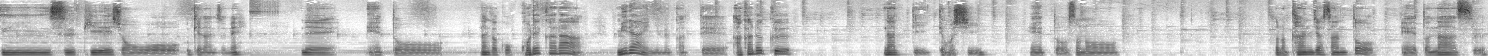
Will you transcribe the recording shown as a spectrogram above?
インスピレーションを受けたんですよね。でえっ、となんかこうこれから未来に向かって明るくなっていってほしい。えっ、とそのその患者さんと,、えー、とナース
